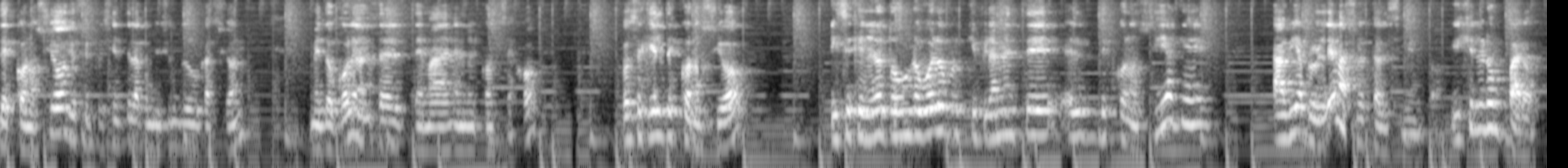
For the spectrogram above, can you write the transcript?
desconoció. Yo soy presidente de la Comisión de Educación, me tocó levantar el tema en el consejo, cosa que él desconoció y se generó todo un revuelo porque finalmente él desconocía que había problemas en el establecimiento y generó un paro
